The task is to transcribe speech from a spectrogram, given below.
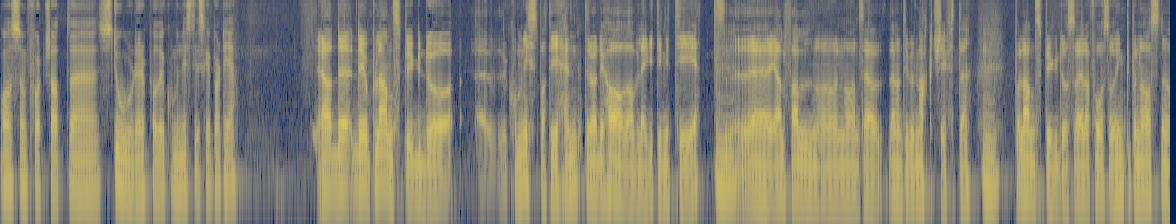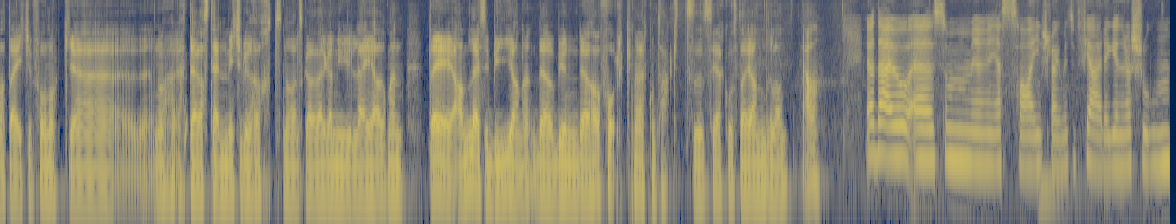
og som fortsatt eh, stoler på det kommunistiske partiet. Ja, det, det er jo på landsbygda eh, kommunistpartiet henter det de har av legitimitet. Mm. Mm. Iallfall når, når en ser denne type maktskifte. Mm. På landsbygda så er det få som rynker på nesen over at de ikke får nok eh, no, Deres stemme ikke blir hørt når en skal velge ny leder. Men det er annerledes i byene. Der, begynner, der har folk mer kontakt, ser hvordan det er i andre land. Ja da. Ja, det er jo, eh, som jeg sa i innslaget mitt, fjerde generasjonen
